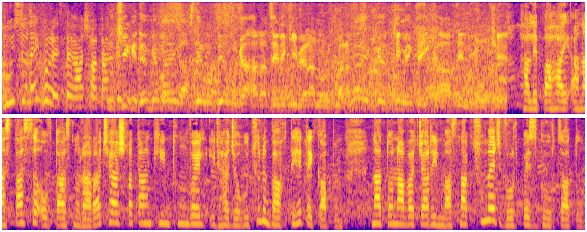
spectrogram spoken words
Հույս ունեք, որ այստեղ աշխատանք Չգիտեմ, մի ման ասեմ որ դեռ մգա հարաձելիքի վերանորոգման, հա, դիմենք թե իք արդեն յոչ է։ Հալեպահայ Անաստասը, ով 10 օր առաջ է աշխատանքի ընդունվել, իր հաջողությունը բախտի հետ է կապում։ Նա տոնավաճառին մասնակցում էր որպես գործատու։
